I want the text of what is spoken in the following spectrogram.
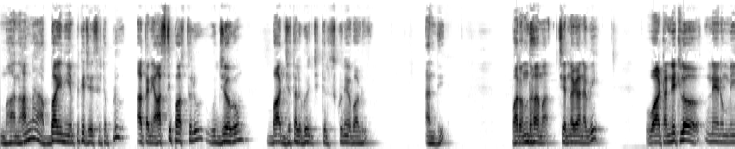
మా నాన్న అబ్బాయిని ఎంపిక చేసేటప్పుడు అతని ఆస్తిపాస్తులు ఉద్యోగం బాధ్యతల గురించి తెలుసుకునేవాడు అంది. పరంధామ చిన్నగా నవ్వి వాటన్నిటిలో నేను మీ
